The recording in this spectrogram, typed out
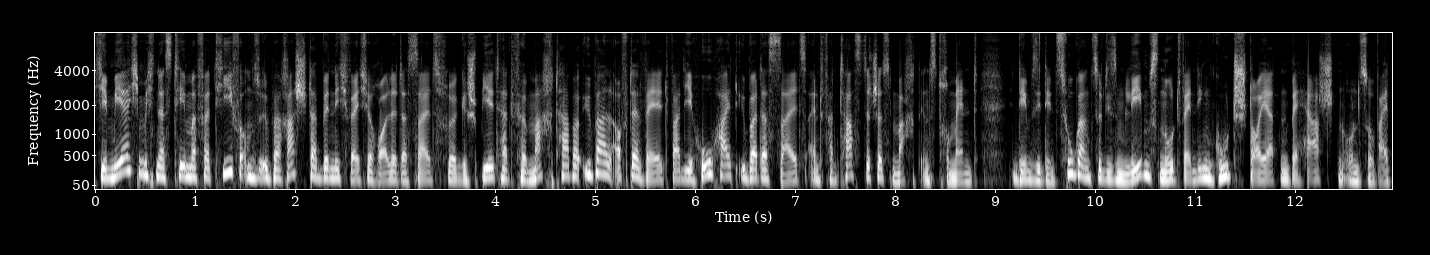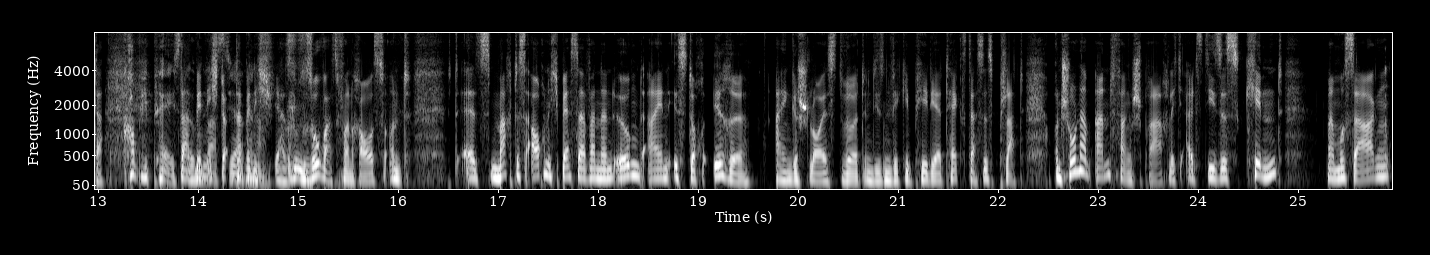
je mehr ich mich in das Thema vertiefe, umso überraschter bin ich, welche Rolle das Salz früher gespielt hat. Für Machthaber überall auf der Welt war die Hoheit über das Salz ein fantastisches Machtinstrument, in dem sie den Zugang zu diesem lebensnotwendigen Gut steuerten, beherrschten und so weiter. Copy-Paste. Da bin ich, da ja, bin genau. ich ja sowas von raus und es macht es auch nicht besser, wenn dann irgendein ist doch irre eingeschleust wird in diesen Wikipedia-Text, das ist platt. Und schon am Anfang sprachlich, als dieses Kind man muss sagen,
